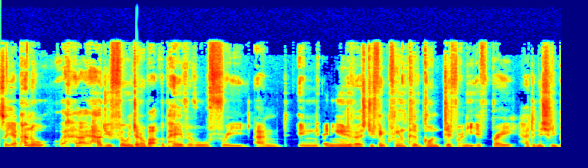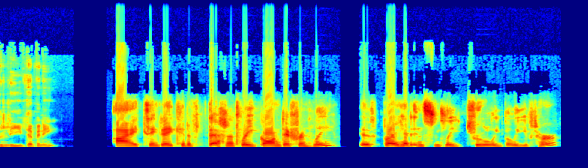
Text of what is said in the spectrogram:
So yeah, panel, how, do you feel in general about the behavior of all three? And in any universe, do you think things could have gone differently if Bray had initially believed Ebony? I think they could have definitely gone differently if Bray had instantly truly believed her,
